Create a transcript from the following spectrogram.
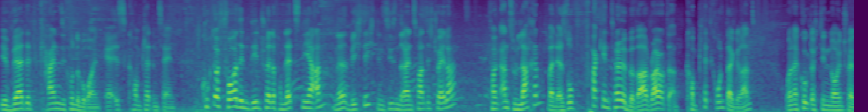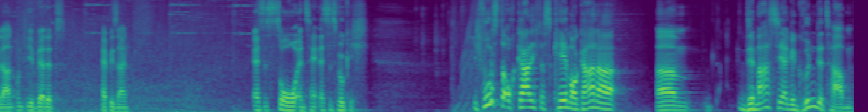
Ihr werdet keine Sekunde bereuen. Er ist komplett insane. Guckt euch vor den, den Trailer vom letzten Jahr an, ne? Wichtig, den Season 23 Trailer fangt an zu lachen, weil der so fucking terrible war. Riot hat komplett runtergerannt. Und dann guckt euch den neuen Trailer an und ihr werdet happy sein. Es ist so insane. Es ist wirklich... Ich wusste auch gar nicht, dass Kay Morgana ähm, Demacia gegründet haben.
